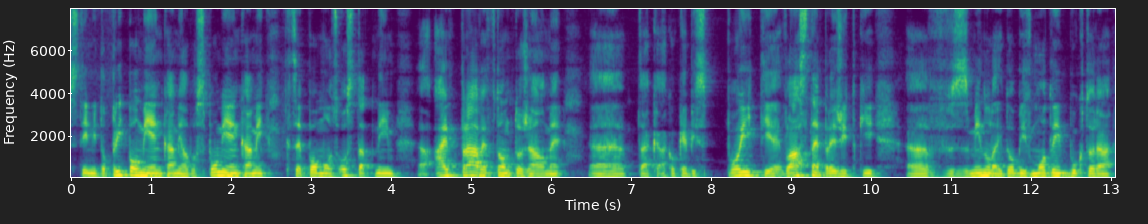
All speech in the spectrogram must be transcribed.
s týmito pripomienkami alebo spomienkami chce pomôcť ostatným aj práve v tomto žalme, e, tak ako keby spojiť tie vlastné prežitky e, z minulej doby v modlitbu, ktorá,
